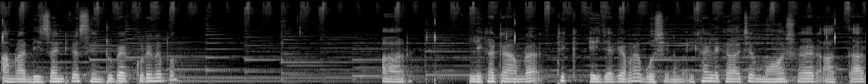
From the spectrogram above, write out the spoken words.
আমরা ডিজাইনটাকে সেন্ড টু ব্যাক করে নেব। আর লেখাটা আমরা ঠিক এই জায়গায় আমরা বসিয়ে নেব। এখানে লেখা আছে, মহাশয়ের আত্মার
